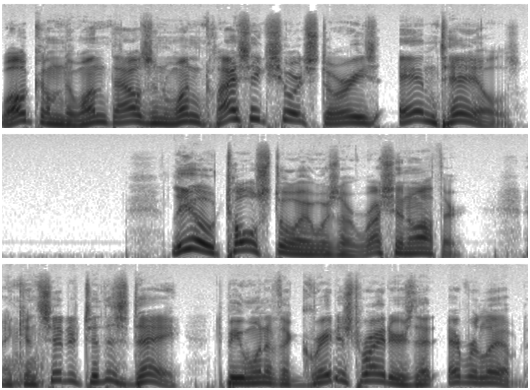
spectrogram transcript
Welcome to 1001 Classic Short Stories and Tales. Leo Tolstoy was a Russian author and considered to this day to be one of the greatest writers that ever lived.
